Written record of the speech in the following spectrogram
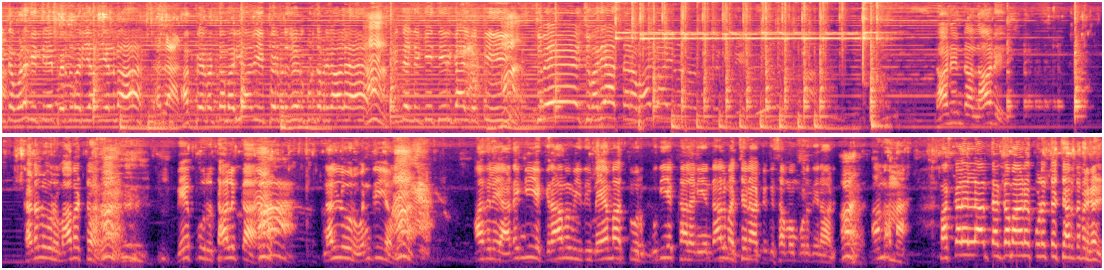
இந்த உலகத்திலே பெருது மரியாதை அல்வா? அதான். அப்பேற்பட்ட மரியாதை இப்பேற்பட்ட கொடுத்தபடினால என்னென்னைக்கு தீர்க்கால் வெட்டி சுவேச்சு மதியாத்தன வாழ்வாய் நாடு என்றால் நாடு. கடலூர் மாவட்டம். வேப்பூர் தாலுக்கா. நல்லூர் ஒன்றியம். அதிலே அடங்கிய கிராமம் இது மேமாத்தூர் புதிய காலனி என்றால் மச்ச நாட்டுக்கு சமம் பொருந்திய நாடு மக்கள் எல்லாம் தங்கமான குலத்தை சார்ந்தவர்கள்.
